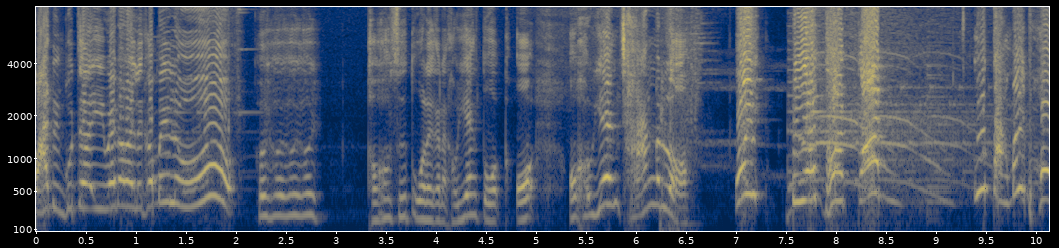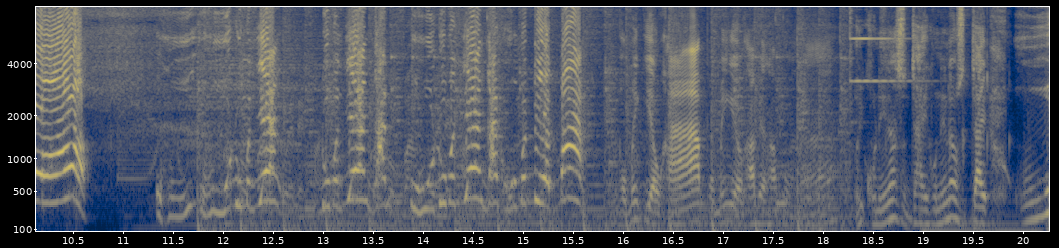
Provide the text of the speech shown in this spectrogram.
มาถึงกูเจออีเวนต์อะไรเลยก็ไม่รู้ เฮ้ยเฮ้ยเฮ้ย เขาเขาซื้อตัวอะไรกันนะเขาแย่งตัวโอ้โอ้เขาแย่งช้างกันเหรอเฮ้ยเบียร์ถอดกันกูตังค์ไม่พอโอ้โหโอ้โหดูมันแย่ง ดูมันแย่งกันโอ้โหดูมันแย่งกันโอ้โหมันเดือดมาก ผมไม่เกี่ยวครับ ผมไม่เกี่ยวครับอย่าทำผมนะเฮ้ยคนนี้น่าสนใจคนนี้น่าสนใจโอ้โห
